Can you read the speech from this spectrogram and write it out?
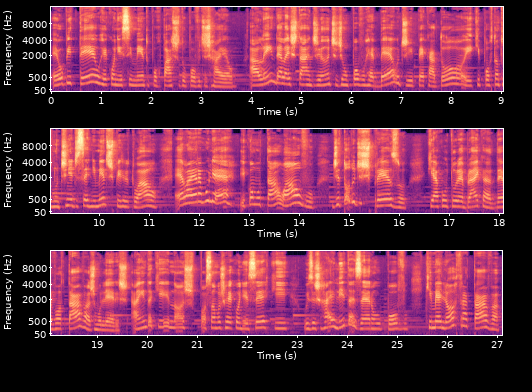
é obter o reconhecimento por parte do povo de Israel. Além dela estar diante de um povo rebelde e pecador e que, portanto, não tinha discernimento espiritual, ela era mulher e, como tal, alvo de todo desprezo que a cultura hebraica devotava às mulheres, ainda que nós possamos reconhecer que os israelitas eram o povo que melhor tratava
